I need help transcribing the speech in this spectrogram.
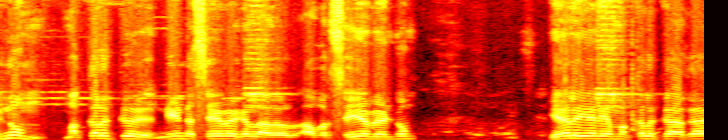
இன்னும் மக்களுக்கு நீண்ட சேவைகள் அவர் அவர் செய்ய வேண்டும். ஏழை எளிய மக்களுக்காக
